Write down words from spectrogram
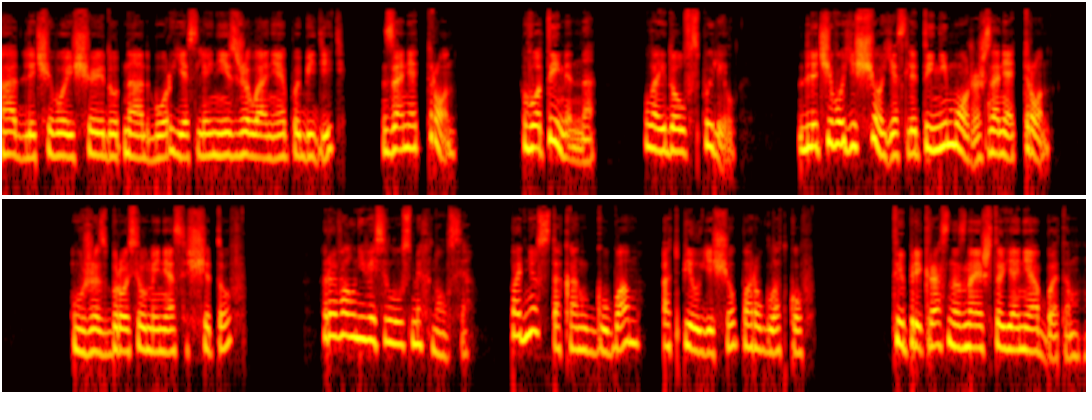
А для чего еще идут на отбор, если не из желания победить? Занять трон. Вот именно. Лайдол вспылил. Для чего еще, если ты не можешь занять трон? Уже сбросил меня со счетов? Рывал невесело усмехнулся поднес стакан к губам, отпил еще пару глотков. «Ты прекрасно знаешь, что я не об этом».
